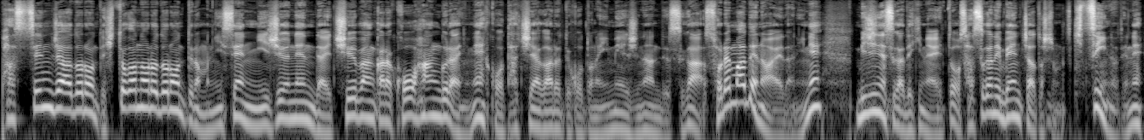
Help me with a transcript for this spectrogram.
パッセンジャードローンって人が乗るドローンっていうのも2020年代中盤から後半ぐらいにね、こう立ち上がるってことのイメージなんですが、それまでの間にね、ビジネスができないとさすがにベンチャーとしてもきついのでね、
